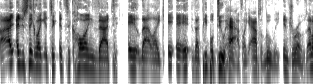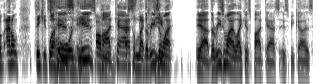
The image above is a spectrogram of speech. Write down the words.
I, I just think like it's a it's a calling that a, that like a, a- that people do have like absolutely in droves. I don't I don't think it's well, for his the, his um, podcast. The reason few. why, yeah, the reason why I like his podcast is because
